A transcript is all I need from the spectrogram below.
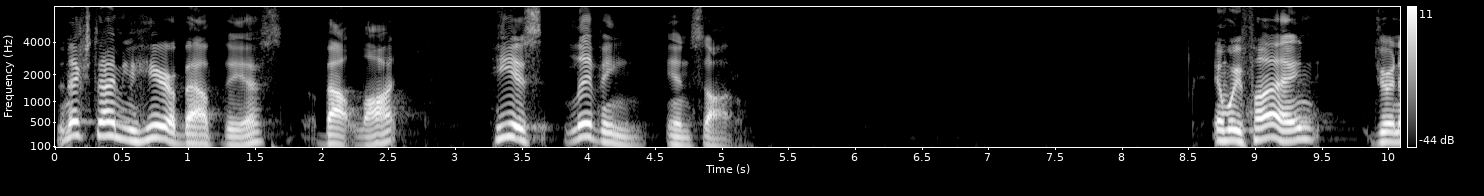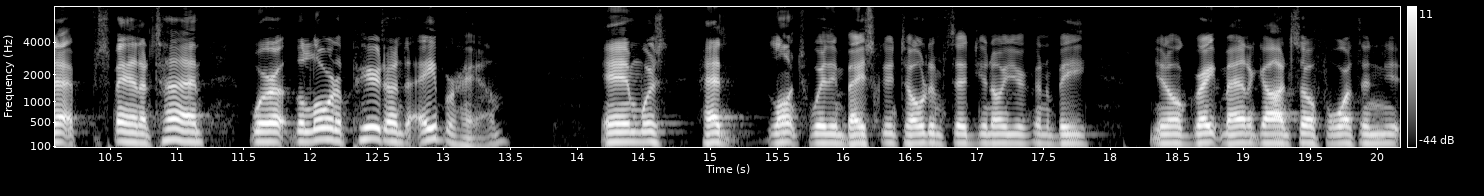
The next time you hear about this, about Lot, he is living in Sodom. And we find during that span of time where the Lord appeared unto Abraham and was had lunch with him basically and told him, said, you know, you're going to be you know, a great man of God and so forth, and you,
